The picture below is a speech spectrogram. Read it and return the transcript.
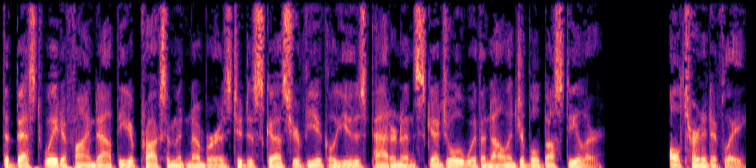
The best way to find out the approximate number is to discuss your vehicle use pattern and schedule with a knowledgeable bus dealer. Alternatively,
